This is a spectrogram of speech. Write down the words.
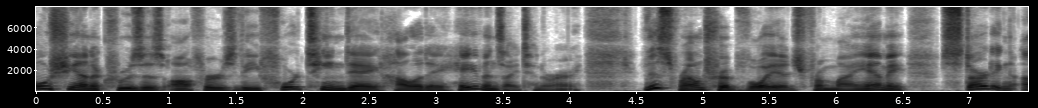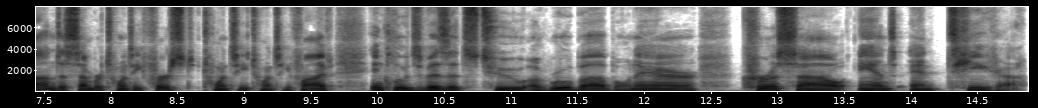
Oceania Cruises offers the 14 day Holiday Havens itinerary. This round trip voyage from Miami, starting on December 21, 2025, includes visits to Aruba, Bonaire, Curacao, and Antigua.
